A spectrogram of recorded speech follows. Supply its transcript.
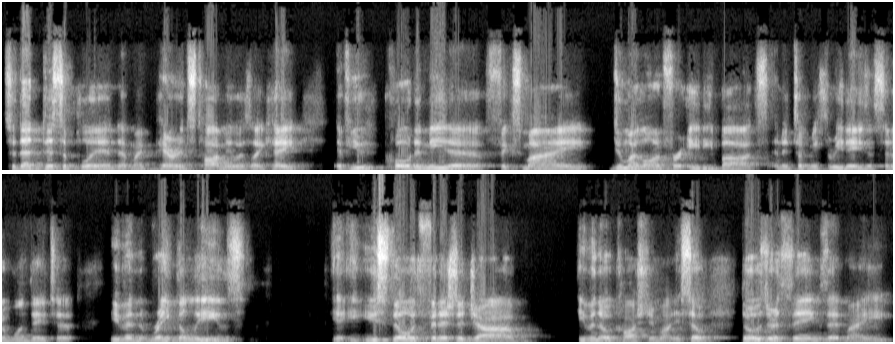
So that discipline that my parents taught me was like, hey, if you quoted me to fix my do my lawn for 80 bucks and it took me three days instead of one day to even rake the leaves, you still would finish the job, even though it cost you money. So those are things that my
